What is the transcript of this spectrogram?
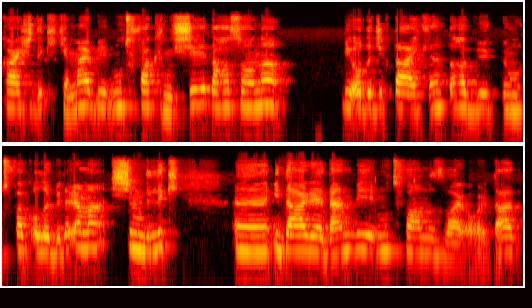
karşıdaki kemer bir mutfak nişi. Daha sonra bir odacık daha eklenip daha büyük bir mutfak olabilir ama şimdilik e, idare eden bir mutfağımız var orada.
